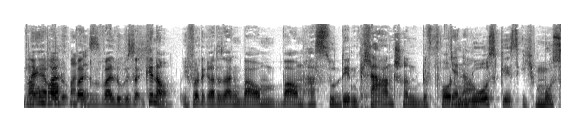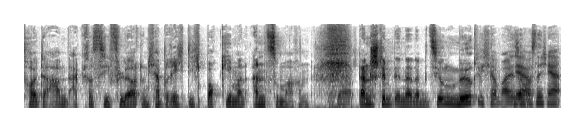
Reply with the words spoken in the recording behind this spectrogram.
warum naja, weil, du, weil, du- weil du gesagt genau, ich wollte gerade sagen, warum, warum hast du den Plan schon, bevor Genau. du losgehst, ich muss heute Abend aggressiv flirten und ich habe richtig Bock, jemand anzumachen. Ja. Dann stimmt in deiner Beziehung möglicherweise ja, was nicht. Ja.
